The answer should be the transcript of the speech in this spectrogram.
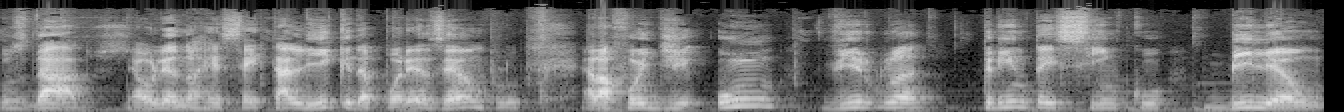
os dados. É, olhando a receita líquida, por exemplo, ela foi de 1,35 bilhão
